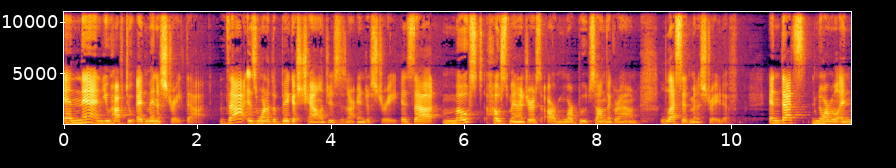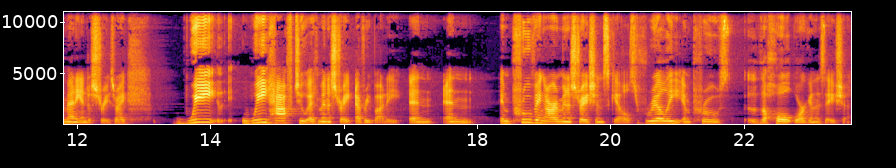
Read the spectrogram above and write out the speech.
And then you have to administrate that. That is one of the biggest challenges in our industry is that most host managers are more boots on the ground, less administrative and that's normal in many industries right? We we have to administrate everybody and and improving our administration skills really improves the whole organization.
